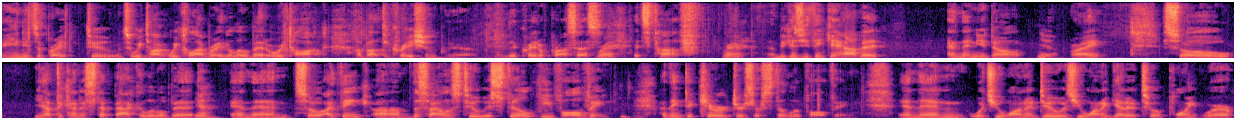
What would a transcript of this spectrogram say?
he needs a break too. And so we talk, we collaborate a little bit, or we talk about the creation, uh, the creative process. Right. It's tough Right. because you think you have it, and then you don't. Yeah. Right. So you have to kind of step back a little bit. Yeah. And then, so I think um, the Silence 2 is still evolving. I think the characters are still evolving. And then what you want to do is you want to get it to a point where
